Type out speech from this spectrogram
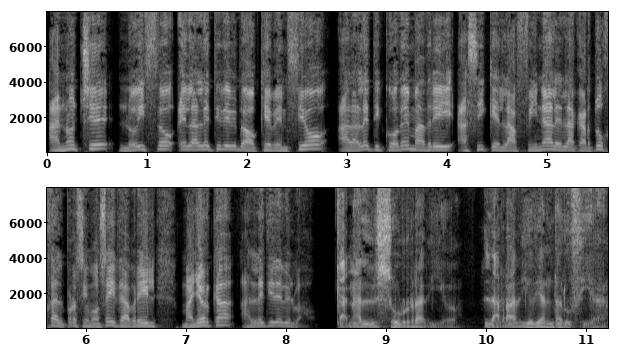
anoche lo hizo el Atleti de Bilbao, que venció al Atlético de Madrid, así que la final en la Cartuja el próximo 6 de abril, Mallorca, Atleti de Bilbao. Canal Sur Radio, la radio de Andalucía.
